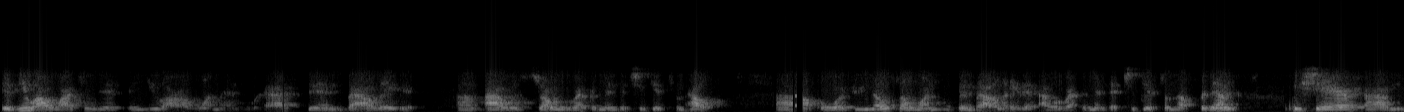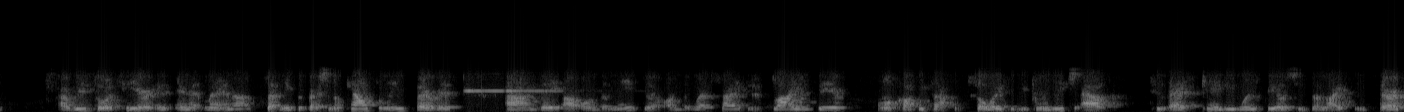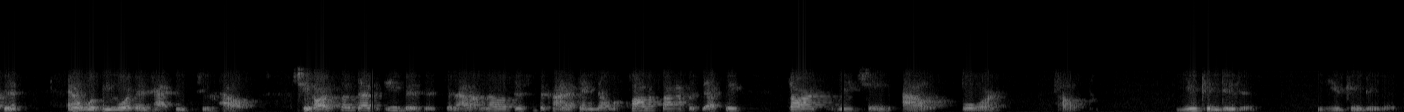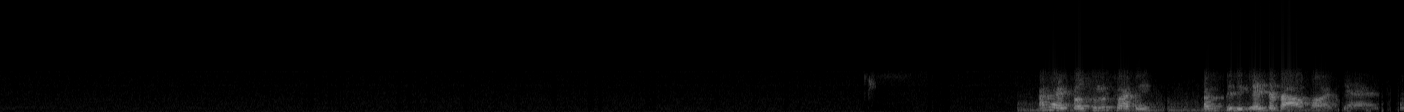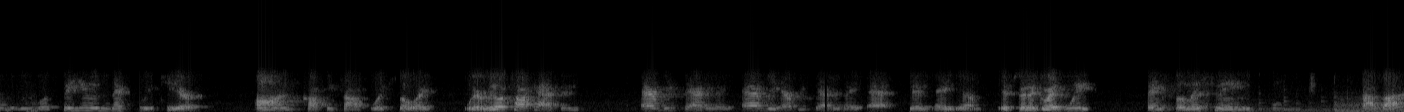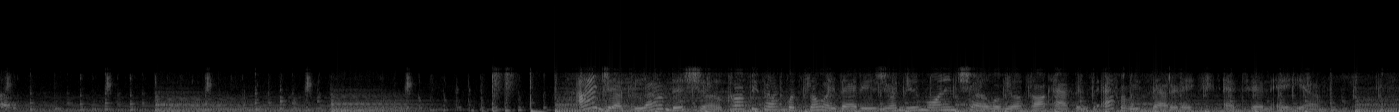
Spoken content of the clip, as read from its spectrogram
If you are watching this and you are a woman who has been violated, um, I would strongly recommend that you get some help. Uh, or if you know someone who's been violated, I would recommend that you get some help for them. We share um, a resource here in, in Atlanta, Sutney Professional Counseling Service. Um, they are on the link, they're on the website, there's flyers there on Coffee Talk with Soy, so you can reach out to ask Candy Winfield. She's a licensed therapist and will be more than happy to help. She also does e-visits, and I don't know if this is the kind of thing that will qualify, but definitely start reaching out for help. You can do this. You can do this. All right, folks, it looks like we come to the end of our podcast, and we will see you next week here on Coffee Talk with Soy where Real Talk happens every Saturday, every, every Saturday at 10 a.m. It's been a great week. Thanks for listening. Bye bye. I just love this show, Coffee Talk with Soy. That is your new morning show where real talk happens every Saturday at 10 a.m.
